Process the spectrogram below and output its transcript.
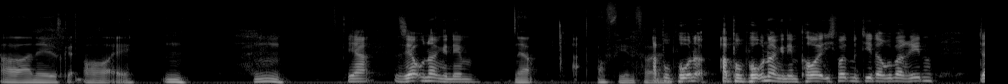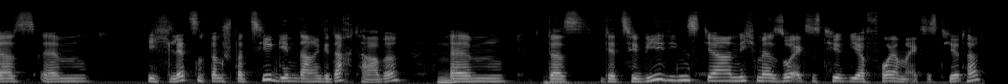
oh nee, das. Oh, ey. Mm. Mm. Ja, sehr unangenehm. Ja, auf jeden Fall. Apropos, apropos unangenehm, Paul, ich wollte mit dir darüber reden, dass ähm, ich letztens beim Spaziergehen daran gedacht habe, hm. ähm, dass der Zivildienst ja nicht mehr so existiert, wie er vorher mal existiert hat.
